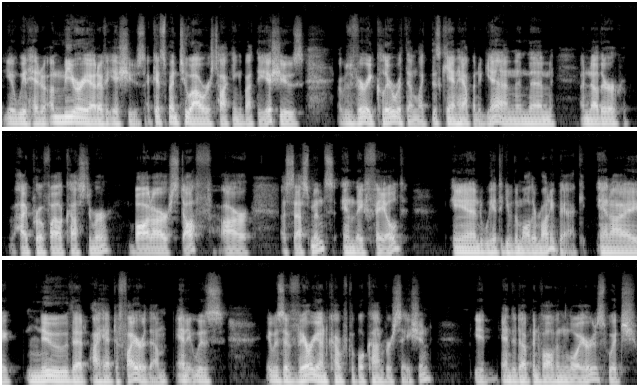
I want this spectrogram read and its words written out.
you know we'd had a myriad of issues. I could spend two hours talking about the issues. I was very clear with them, like this can't happen again. And then another high-profile customer bought our stuff, our assessments, and they failed, and we had to give them all their money back. And I knew that I had to fire them, and it was It was a very uncomfortable conversation. It ended up involving lawyers, which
